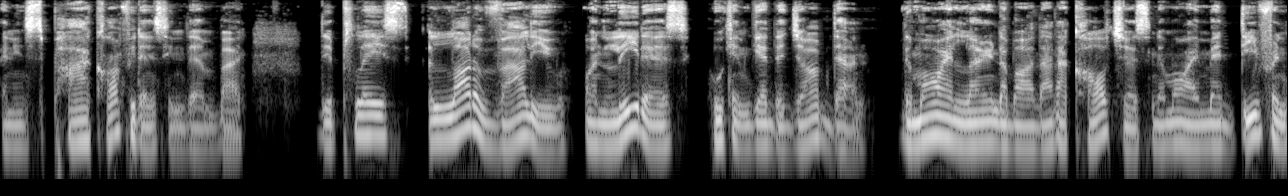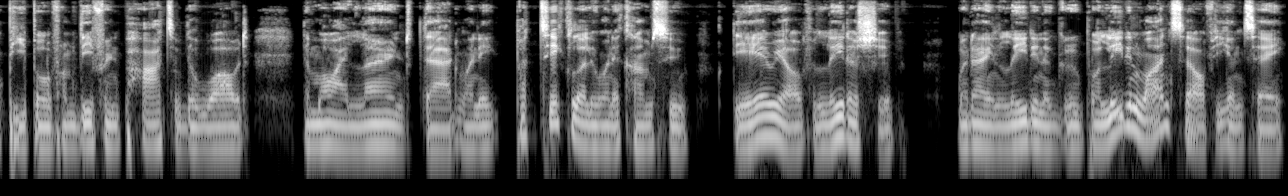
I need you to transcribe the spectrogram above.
and inspire confidence in them, but they place a lot of value on leaders who can get the job done. The more I learned about other cultures, the more I met different people from different parts of the world, the more I learned that when it, particularly when it comes to the area of leadership, whether in leading a group or leading oneself, you can say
